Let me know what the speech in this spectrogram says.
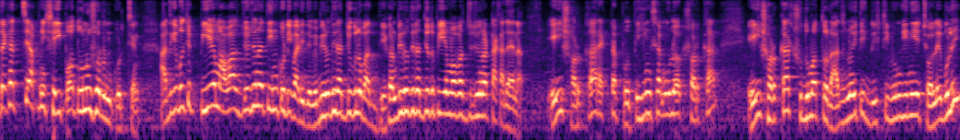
দেখাচ্ছে, আপনি সেই পথ অনুসরণ করছেন। আজকে বলছে পিএম আবাস যোজনা তিন কোটি বাড়ি দেবে, বিরোধী রাজ্যগুলো বাদ দিয়ে। কারণ বিরোধী রাজ্য তো পিএম আবাস যোজনার টাকা দেয় না। এই সরকার একটা প্রতিহিংসামূলক সরকার। এই সরকার শুধুমাত্র রাজনৈতিক দৃষ্টিভঙ্গি নিয়ে চলে বলেই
